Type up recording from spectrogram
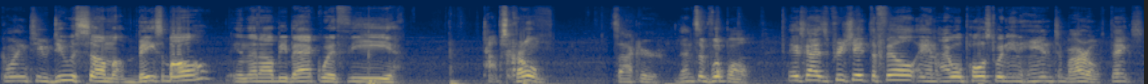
Going to do some baseball, and then I'll be back with the Topps Chrome, soccer, then some football. Thanks, guys. Appreciate the fill, and I will post one in hand tomorrow. Thanks.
